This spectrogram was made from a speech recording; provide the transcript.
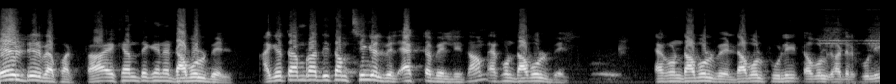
বেল্টের ব্যাপারটা, এখান থেকে ডাবল বেল্ট আগে তো আমরা দিতাম সিঙ্গেল বেল্ট একটা বেল্ট দিতাম, এখন ডাবল বেল্ট এখন double belt double fully double ঘাটের ফুলি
